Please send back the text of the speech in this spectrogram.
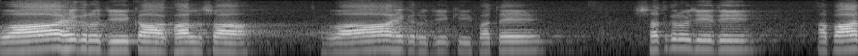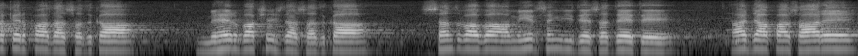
ਵਾਹਿਗੁਰੂ ਜੀ ਕਾ ਖਾਲਸਾ। ਵਾਹਿਗੁਰੂ ਜੀ ਕੀ ਫਤਿਹ। ਸਤਿਗੁਰੂ ਜੀ ਦੀ ਅਪਾਰ ਕਿਰਪਾ ਦਾ ਸਦਕਾ, ਮਿਹਰ ਬਖਸ਼ਿਸ਼ ਦਾ ਸਦਕਾ, ਸੰਤ ਬਾਬਾ ਅਮੀਰ ਸਿੰਘ ਜੀ ਦੇ ਸੱਦੇ ਤੇ ਅੱਜ ਆਪਾਂ ਸਾਰੇ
